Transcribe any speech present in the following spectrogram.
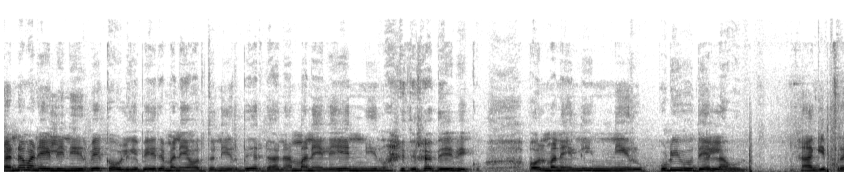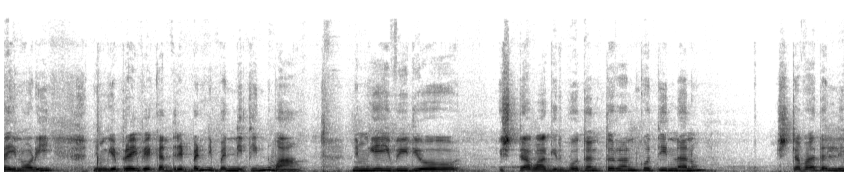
ನನ್ನ ಮನೆಯಲ್ಲಿ ನೀರು ಬೇಕು ಅವಳಿಗೆ. ಬೇರೆ ಮನೆಯವ್ರದ್ದು ನೀರು ಬೇಡ. ನಮ್ಮ ಮನೆಯಲ್ಲಿ ಏನು ನೀರು ಮಾಡಿದ್ರೆ ಅದೇ ಬೇಕು. ಅವಳ ಮನೆಯಲ್ಲಿ ನೀರು ಕುಡಿಯುವುದೇ ಇಲ್ಲ ಅವಳು. ಹಾಗೆ ಫ್ರೈ ನೋಡಿ, ನಿಮಗೆ ಫ್ರೈ ಬೇಕಾದರೆ ಬನ್ನಿ ಬನ್ನಿ ತಿನ್ನುವ. ನಿಮಗೆ ಈ ವಿಡಿಯೋ ಇಷ್ಟವಾಗಿರ್ಬೋದು ಅಂತ ಅನ್ಕೋತೀನಿ ನಾನು. ಇಷ್ಟವಾದಲ್ಲಿ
